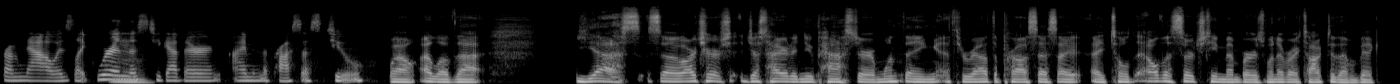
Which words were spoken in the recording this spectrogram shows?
from now is like, we're in this mm. together and I'm in the process too. Wow. I love that. Yes. So our church just hired a new pastor. And one thing throughout the process, I, I told all the search team members whenever I talked to them, I'd be like,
